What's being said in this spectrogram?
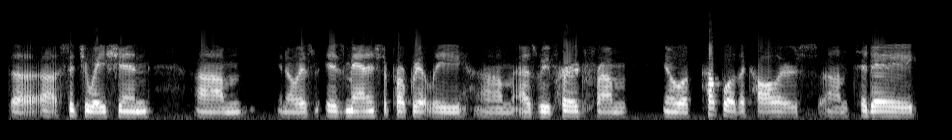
the uh, situation, um, you know, is, is managed appropriately. Um, as we've heard from, you know, a couple of the callers um, today,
